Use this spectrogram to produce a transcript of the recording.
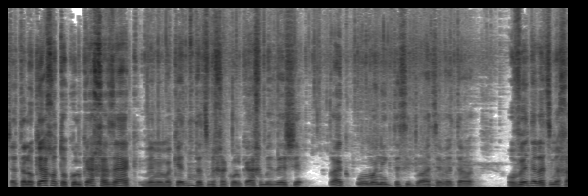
שאתה לוקח אותו כל כך חזק וממקד את עצמך כל כך בזה שרק הוא מנהיג את הסיטואציה ואתה עובד על עצמך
